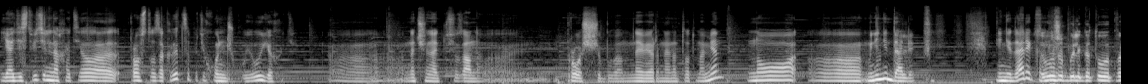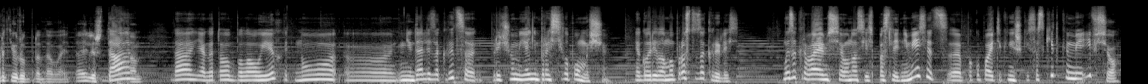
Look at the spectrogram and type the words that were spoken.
Я действительно хотела просто закрыться потихонечку и уехать. Э, Начинать все заново проще было, наверное, на тот момент. Но э, мне не дали. Мне не дали. Вы уже были готовы квартиру продавать, да, или что Да. там? Да, я готова была уехать, но э, не дали закрыться, причем я не просила помощи. Я говорила, мы просто закрылись. Мы закрываемся, у нас есть последний месяц, э, покупайте книжки со скидками и все.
